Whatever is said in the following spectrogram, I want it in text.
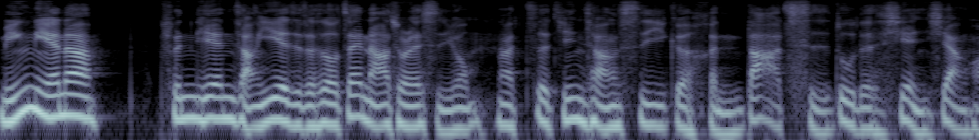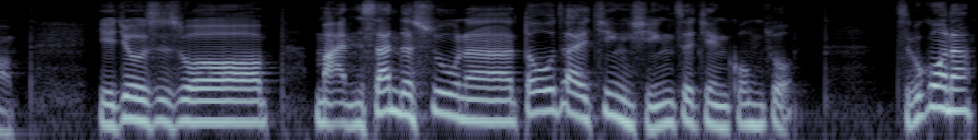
明年呢，春天长叶子的时候再拿出来使用，那这经常是一个很大尺度的现象哈。也就是说，满山的树呢都在进行这件工作，只不过呢，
